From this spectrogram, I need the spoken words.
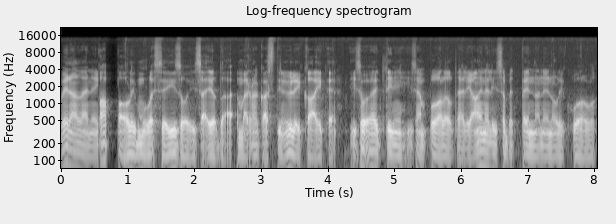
venäläinen pappa oli mulle se iso isä, jota mä rakastin yli kaiken. Isoäitini isän puolelta, eli Aine Elisabeth Pennanen oli kuollut.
